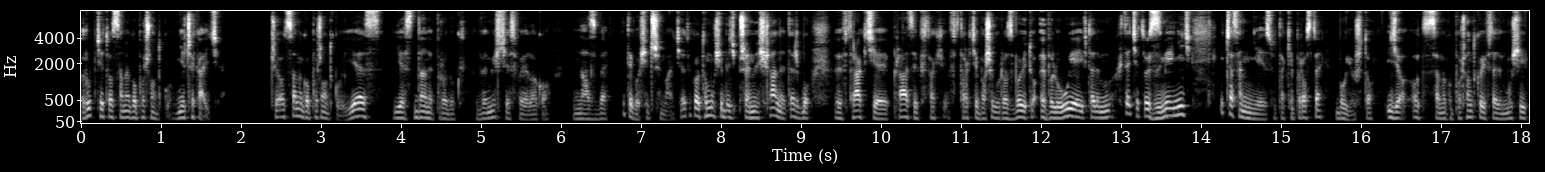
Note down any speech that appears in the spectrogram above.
Róbcie to od samego początku. Nie czekajcie. Czy od samego początku jest, jest dany produkt, wymyślcie swoje logo, nazwę i tego się trzymajcie. Tylko to musi być przemyślane też, bo w trakcie pracy, w trakcie, w trakcie waszego rozwoju to ewoluuje i wtedy chcecie coś zmienić i czasami nie jest to takie proste, bo już to idzie od samego początku i wtedy musi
